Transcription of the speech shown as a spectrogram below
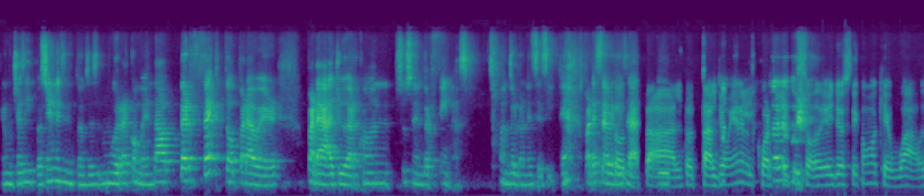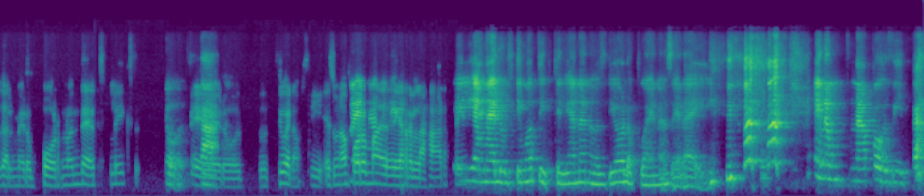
en muchas situaciones, entonces muy recomendado, perfecto para ver, para ayudar con sus endorfinas cuando lo necesite, para estabilizar. Total, total. Yo voy en el cuarto episodio y yo estoy como que, wow, o sea, el mero porno en Netflix. Pero bueno, sí, es una forma de relajarte. Eliana, el último tip que Eliana nos dio lo pueden hacer ahí, en una pausita.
